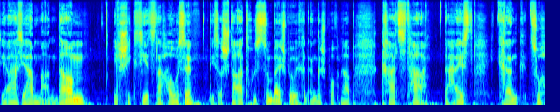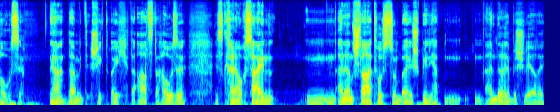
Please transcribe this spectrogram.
ja, sie haben Magen-Darm, ich schicke sie jetzt nach Hause. Dieser Status zum Beispiel, wo ich gerade angesprochen habe, kratzt H. Der heißt, krank zu Hause. Ja, damit schickt euch der Arzt nach Hause. Es kann auch sein, einen anderen Status zum Beispiel, ihr habt eine andere Beschwerde,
